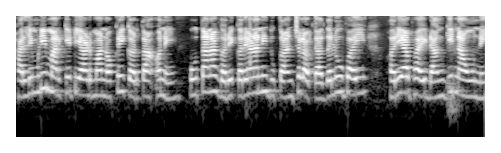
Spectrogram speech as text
હાલ લીંબડી માર્કેટ યાર્ડમાં નોકરી કરતા અને પોતાના ઘરે કરિયાણાની દુકાન ચલાવતા દલુભાઈ હરિયાભાઈ ડાંગીનાઓને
